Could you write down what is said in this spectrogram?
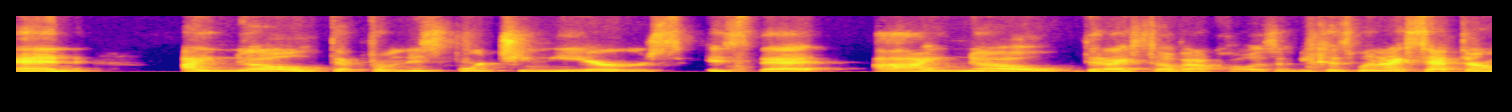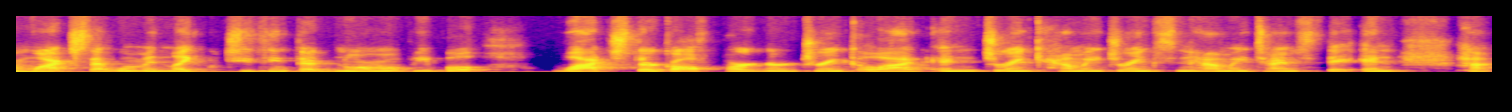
And I know that from this 14 years is that I know that I still have alcoholism because when I sat there and watched that woman, like, do you think that normal people watch their golf partner drink a lot and drink how many drinks and how many times they and how,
